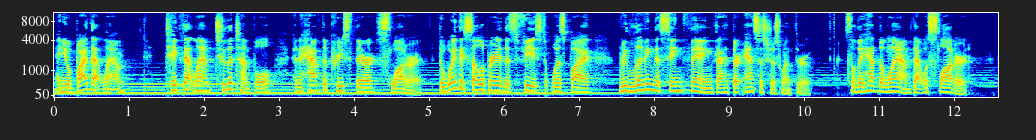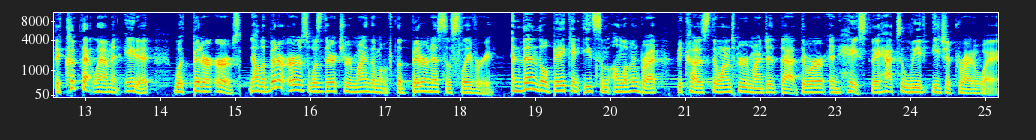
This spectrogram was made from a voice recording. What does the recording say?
and you'll buy that lamb, take that lamb to the temple, and have the priest there slaughter it. The way they celebrated this feast was by reliving the same thing that their ancestors went through. So they had the lamb that was slaughtered. They cooked that lamb and ate it with bitter herbs. Now, the bitter herbs was there to remind them of the bitterness of slavery. And then they'll bake and eat some unleavened bread because they wanted to be reminded that they were in haste. They had to leave Egypt right away.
